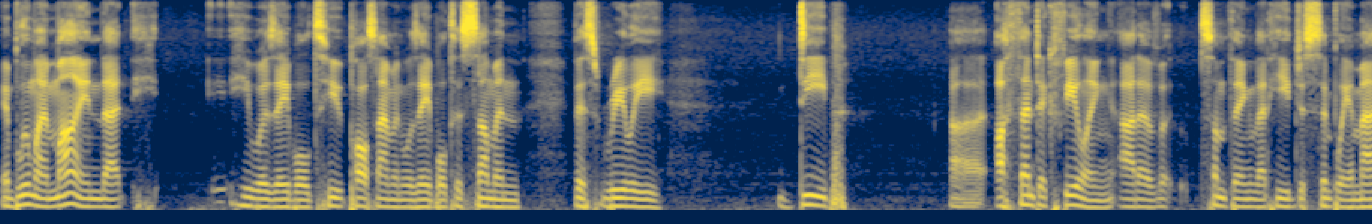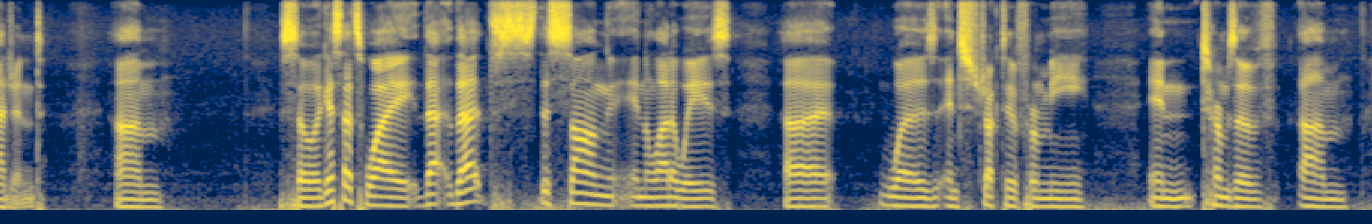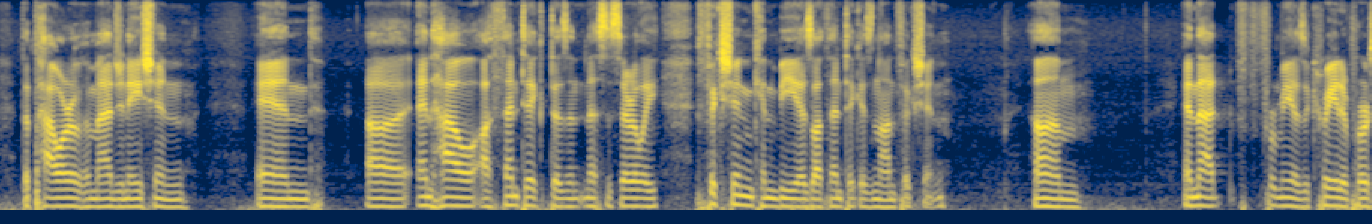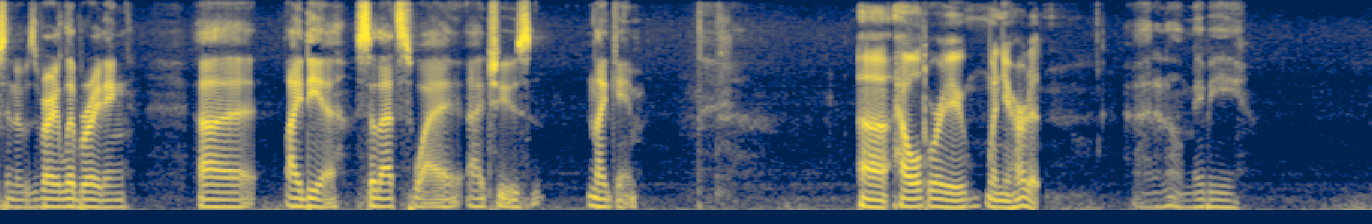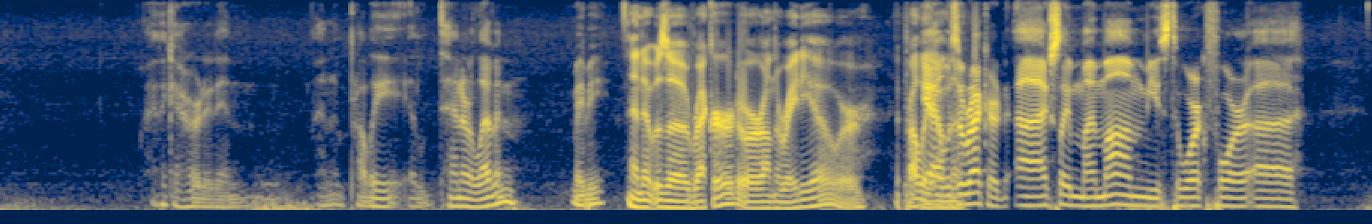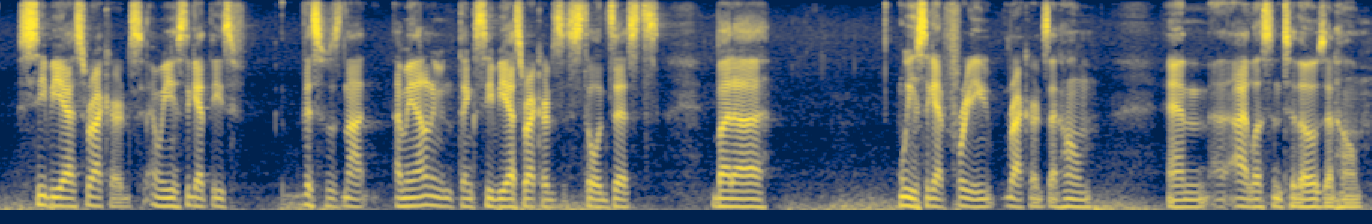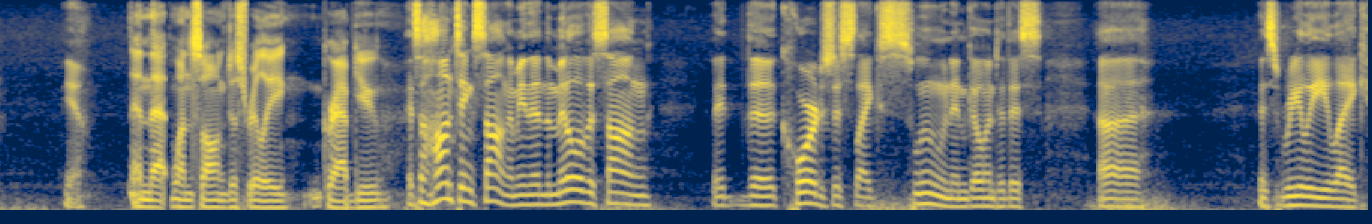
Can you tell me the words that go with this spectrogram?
It blew my mind that he, he was able to. Paul Simon was able to summon this really deep, uh, authentic feeling out of something that he just simply imagined. Um, so I guess that's why that that's this song in a lot of ways uh, was instructive for me in terms of um, the power of imagination and uh, and how authentic doesn't necessarily fiction can be as authentic as nonfiction. Um, and that for me as a creative person, it was very liberating uh, idea. So that's why I choose Night Game. Uh, how old were you when you heard it? I don't know, maybe. I think I heard it in, I don't know, probably ten or eleven, maybe. And it was a record or on the radio or probably yeah, it was the- a record. Uh, actually, my mom used to work for uh, CBS Records, and we used to get these. This was not. I mean, I don't even think CBS Records still exists, but uh, we used to get free records at home, and uh, I listened to those at home. Yeah. and that one song just really grabbed you. It's a haunting song. I mean, in the middle of the song, the the chords just like swoon and go into this, uh, this really like,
